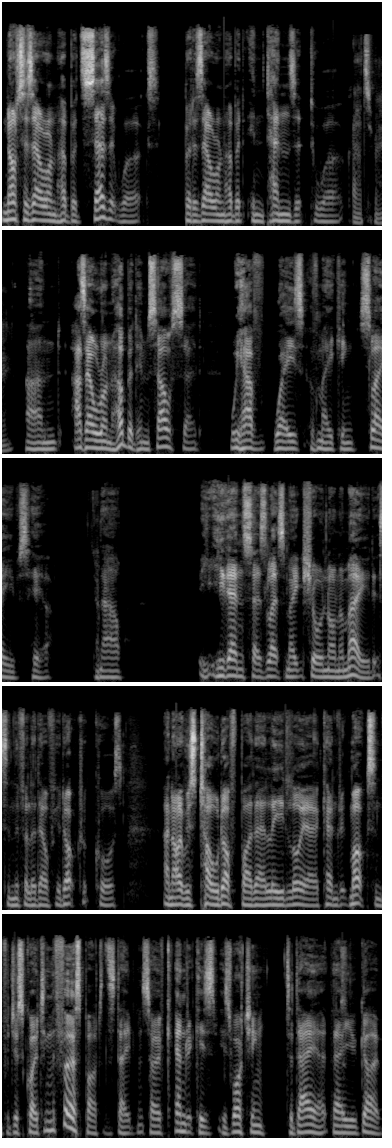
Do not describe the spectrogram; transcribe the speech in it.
not as L. Ron Hubbard says it works, but as L. Ron Hubbard intends it to work. That's right. And as L. Ron Hubbard himself said, we have ways of making slaves here. Yep. Now, he he then says, let's make sure none are made. It's in the Philadelphia Doctorate course. and I was told off by their lead lawyer, Kendrick Moxon, for just quoting the first part of the statement. So if Kendrick is, is watching today, uh, there you go.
